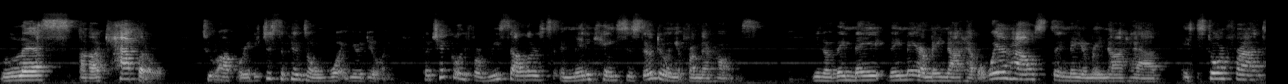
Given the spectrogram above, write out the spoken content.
less uh, capital to operate. It just depends on what you're doing. Particularly for resellers in many cases they're doing it from their homes you know they may they may or may not have a warehouse they may or may not have a storefront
